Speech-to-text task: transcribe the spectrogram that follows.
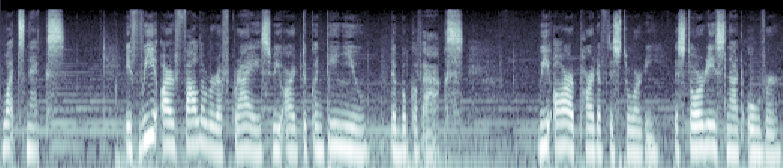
what's next. If we are follower of Christ, we are to continue the book of Acts. We are part of the story. The story is not over,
